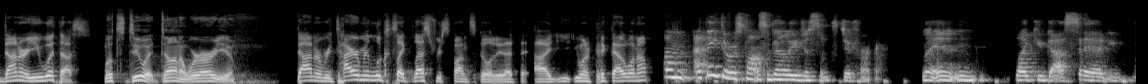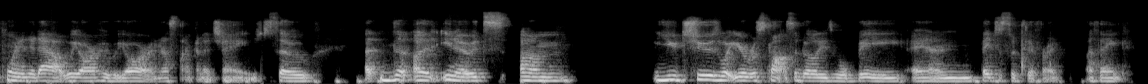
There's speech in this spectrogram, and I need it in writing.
Donna, are you with us? Let's do it. Donna, where are you? Donna, retirement looks like less responsibility. That uh, you, you want to pick that one up? Um, I think the responsibility just looks different. And like you guys said, you pointed it out. We are who we are, and that's not going to change. So, uh, the, uh, you know, it's um, you choose what your responsibilities will be, and they just look different. I think.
